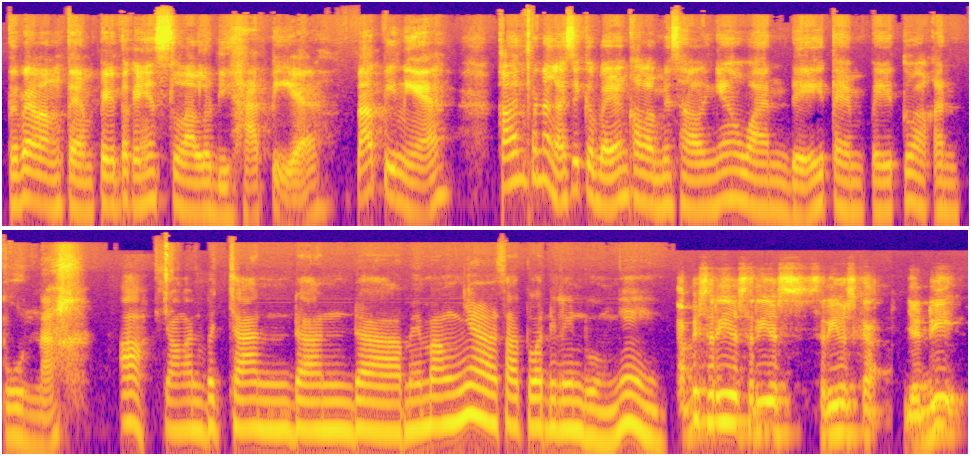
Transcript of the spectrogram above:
Tapi emang tempe itu kayaknya selalu di hati ya. Tapi nih ya, kalian pernah gak sih kebayang kalau misalnya one day tempe itu akan punah? Ah, jangan bercanda. Nda. Memangnya satwa dilindungi. Tapi serius, serius, serius kak. Jadi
